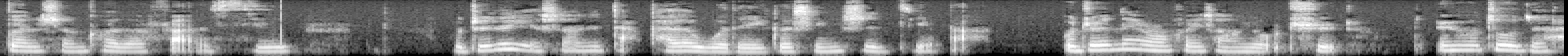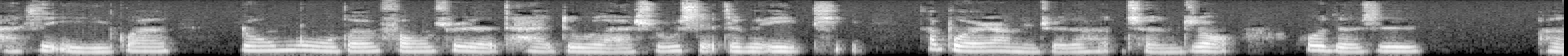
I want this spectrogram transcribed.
更深刻的反思。我觉得也算是打开了我的一个新世界吧。我觉得内容非常有趣，因为作者还是以一贯幽默跟风趣的态度来书写这个议题，它不会让你觉得很沉重，或者是很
